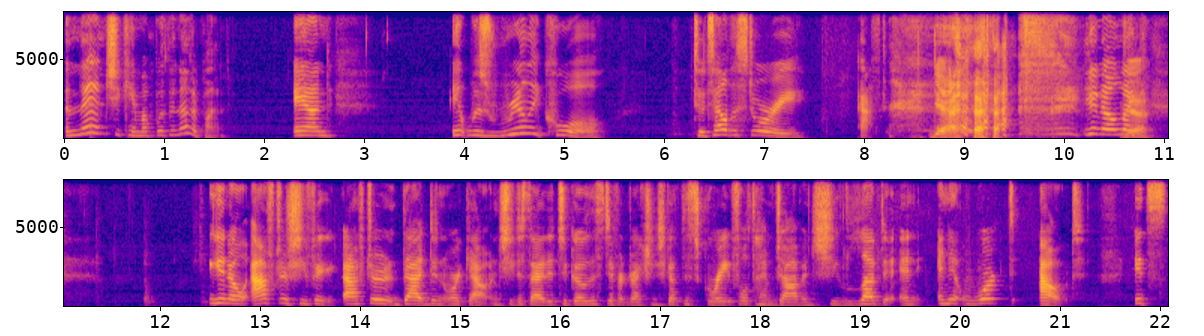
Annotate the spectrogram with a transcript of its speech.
And then she came up with another plan. And it was really cool to tell the story after. yeah. you know, like yeah. you know, after she figured after that didn't work out and she decided to go this different direction, she got this great full-time job and she loved it and and it worked out. It's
